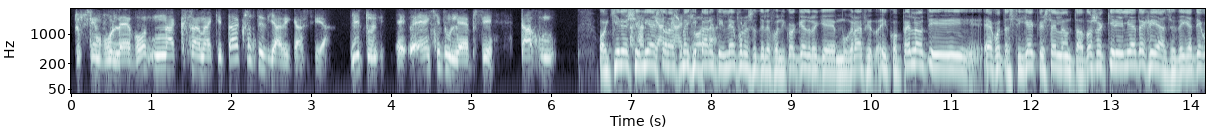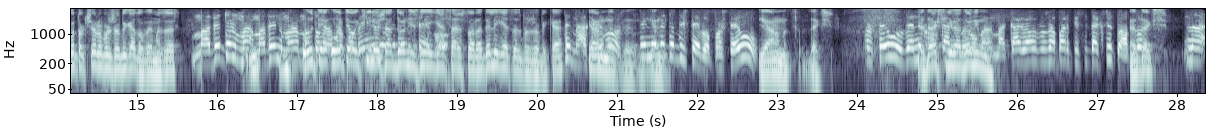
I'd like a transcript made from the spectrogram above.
τους συμβουλεύω να ξανακοιτάξουν τη διαδικασία. Ε, έχει δουλέψει, τα έχουν ο κύριος Ηλίας τώρα με έχει πάρει τηλέφωνο στο τηλεφωνικό κέντρο και μου γράφει η κοπέλα ότι έχω τα στοιχεία και θέλει να μου τα δώσω. Κύριε Ηλία δεν χρειάζεται γιατί εγώ το ξέρω προσωπικά το θέμα σας. Μα δεν τον. Μα, μα δεν, μα, ούτε ούτε ο κύριος Αντώνης λέει για εσά τώρα, δεν λέει για εσά προσωπικά. Δεν, δεν, δεν το πιστεύω. Προς Θεού. Για όνομα του εντάξει. Προ Θεού δεν Εντάξει, κύριε Αντώνη μου. Μακάρι ο άνθρωπος να πάρει τη σύνταξή του. Απλώς Εντάξει. να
